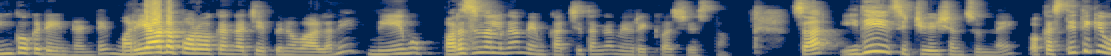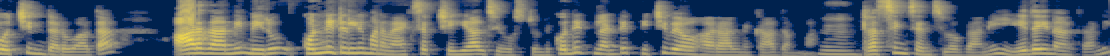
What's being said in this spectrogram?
ఇంకొకటి ఏంటంటే మర్యాదపూర్వకంగా చెప్పిన వాళ్ళని మేము పర్సనల్గా మేము ఖచ్చితంగా మేము రిక్వెస్ట్ చేస్తాం. సార్ ఇది సిచ్యుయేషన్స్ ఉన్నాయి. ఒక స్థితికి వచ్చిన తర్వాత ఆడదాన్ని మీరు కొన్నిటిని మనం యాక్సెప్ట్ చేయాల్సి వస్తుంది. కొన్నిటిని అంటే పిచ్చి వ్యవహారాలని కాదమ్మా. డ్రెస్సింగ్ సెన్స్లో కానీ ఏదైనా కానీ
